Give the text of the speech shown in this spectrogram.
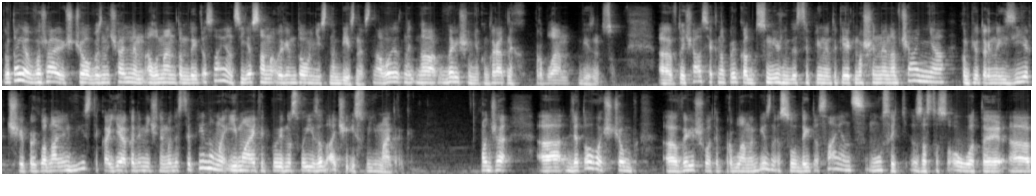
Проте я вважаю, що визначальним елементом Data Science є саме орієнтованість на бізнес, на, визна- на вирішення конкретних проблем бізнесу. Е, В той час, як, наприклад, суміжні дисципліни, такі як машинне навчання, комп'ютерний зір чи прикладна лінгвістика, є академічними дисциплінами і мають відповідно свої задачі і свої метрики. Отже, е, для того, щоб е, вирішувати проблеми бізнесу, Data Science мусить застосовувати е,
